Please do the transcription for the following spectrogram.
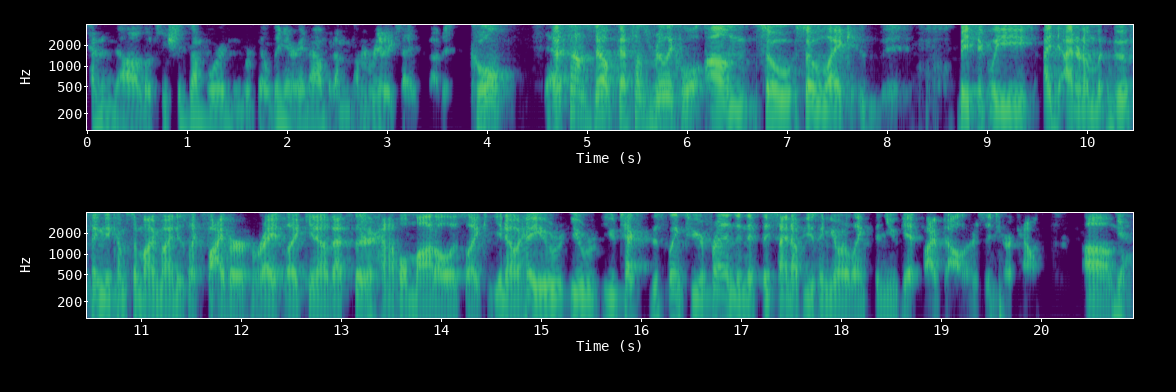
10 uh, locations on board, and we're building it right now, but I'm, I'm really excited about it. Cool. Yeah. That sounds dope. That sounds really cool. Um, so, so like basically, I, I don't know, the thing that comes to my mind is like Fiverr, right? Like, you know, that's their sure. kind of whole model is like, you know, Hey, you, you, you text this link to your friend. And if they sign up using your link, then you get $5 in your account. Um, yeah.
